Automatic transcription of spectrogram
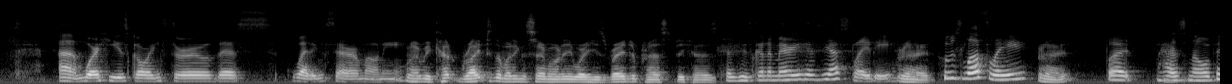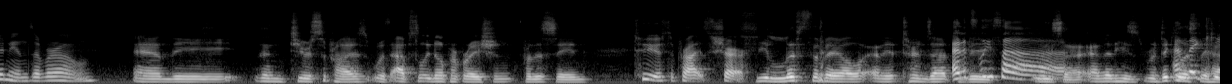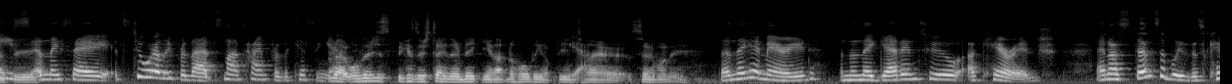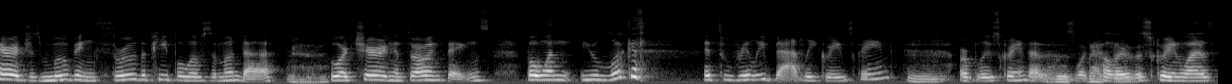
um, where he's going through this wedding ceremony Right, we cut right to the wedding ceremony where he's very depressed because. because he's going to marry his yes lady, Right, who's lovely right. but has no opinions of her own. And the then to your surprise, with absolutely no preparation for this scene, To your surprise, sure. he lifts the veil and it turns out to And it's be Lisa. Lisa, and then he's And ridiculously they kiss happy. and they say, It's too early for that. It's not time for the kissing yet. Right, well, they're just because they're standing there making it out and holding up the Yeah. entire ceremony. Then they get married, and then they get into a carriage. And ostensibly, this carriage is moving through the people of Zamunda uh-huh. who are cheering and throwing things. But when you look at it's really badly green screened Mhm. or blue screened. I don't know what color the screen was.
